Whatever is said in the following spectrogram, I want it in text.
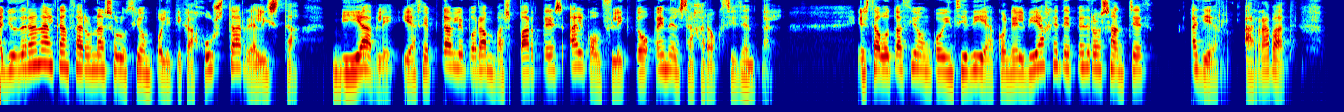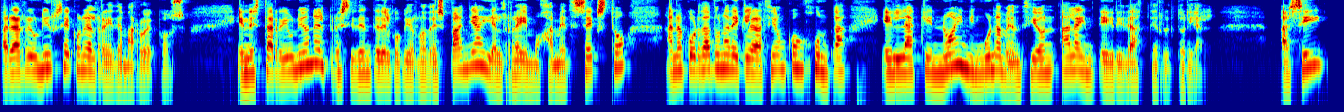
ayudarán a alcanzar una solución política justa, realista, viable y aceptable por ambas partes al conflicto en el Sáhara Occidental. Esta votación coincidía con el viaje de Pedro Sánchez ayer a Rabat para reunirse con el rey de Marruecos. En esta reunión, el presidente del Gobierno de España y el rey Mohamed VI han acordado una declaración conjunta en la que no hay ninguna mención a la integridad territorial. Así,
